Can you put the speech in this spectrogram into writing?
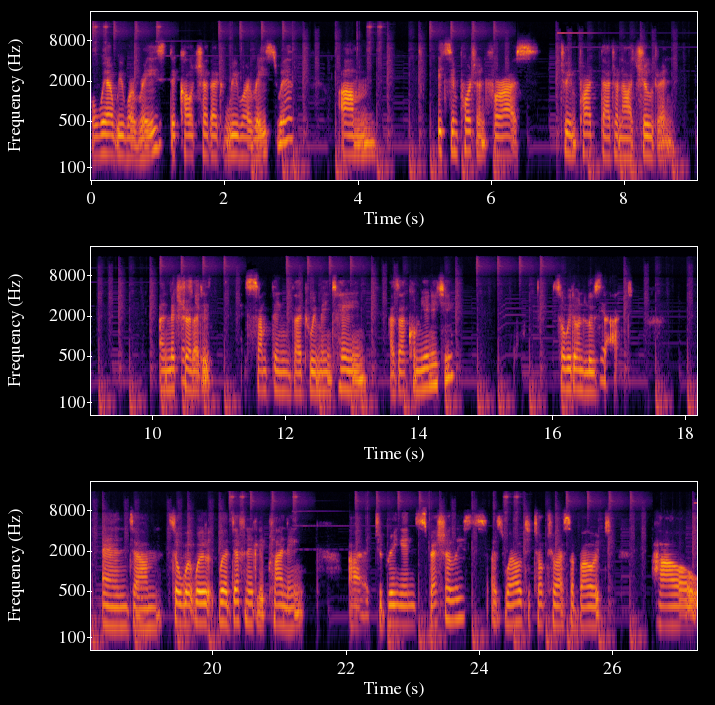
or where we were raised, the culture that we were raised with, um, it's important for us to impart that on our children and make sure that true. it's something that we maintain as a community so we don't lose Yeah. that. And um, so we're, we're, we're definitely planning uh, to bring in specialists as well to talk to us about how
